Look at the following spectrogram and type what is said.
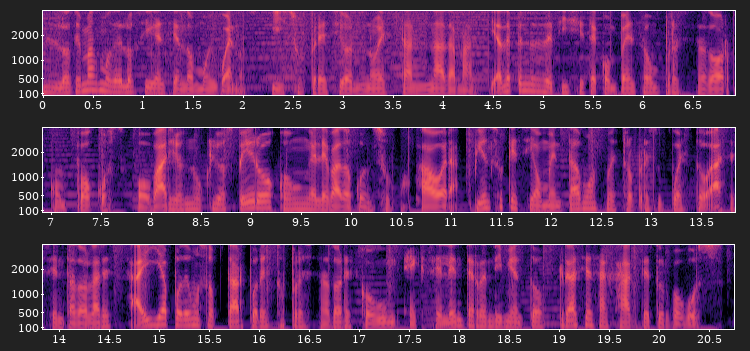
Los demás modelos siguen siendo muy buenos y su precio no está nada mal. Ya depende de ti si te compensa un procesador con pocos o varios núcleos pero con un elevado consumo. Ahora, pienso que si aumentamos nuestro presupuesto a 60 dólares, ahí ya podemos optar por estos procesadores con un excelente rendimiento gracias al hack de Turbo Boost.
